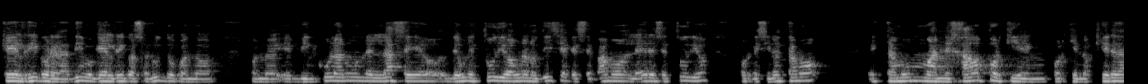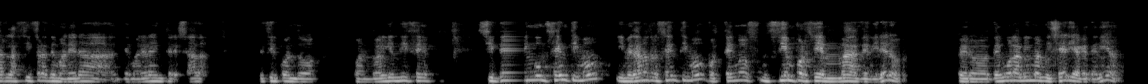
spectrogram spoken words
¿Qué es el riesgo relativo? ¿Qué es el riesgo absoluto? Cuando, cuando eh, vinculan un enlace de un estudio a una noticia, que sepamos leer ese estudio, porque si no estamos estamos manejados por quien, por quien nos quiere dar las cifras de manera, de manera interesada. Es decir, cuando, cuando alguien dice, si tengo un céntimo y me dan otro céntimo, pues tengo un 100% más de dinero, pero tengo la misma miseria que tenía.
